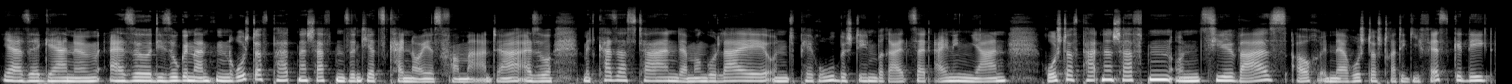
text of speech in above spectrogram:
Ja, sehr gerne. Also die sogenannten Rohstoffpartnerschaften sind jetzt kein neues Format. Ja? Also mit Kasachstan, der Mongolei und Peru bestehen bereits seit einigen Jahren Rohstoffpartnerschaften und Ziel war es, auch in der Rohstoffstrategie festgelegt,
